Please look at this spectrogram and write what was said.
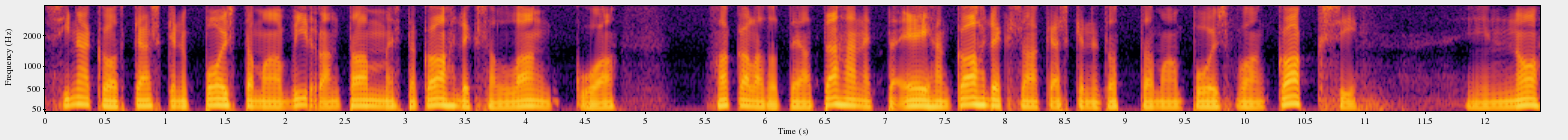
sinäkö oot käskenyt poistamaan virran tammesta kahdeksan lankkua? Hakala toteaa tähän, että ei hän kahdeksaa käskenyt ottamaan pois, vaan kaksi. No,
